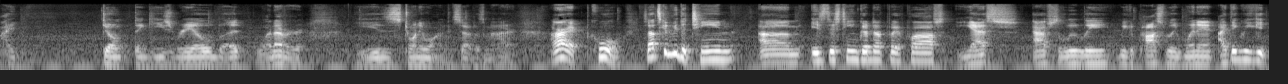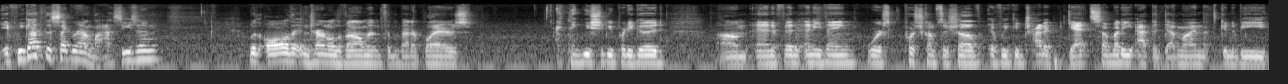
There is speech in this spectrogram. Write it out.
I don't think he's real, but whatever. He's 21, so it doesn't matter. All right, cool. So that's gonna be the team. Um, is this team good enough to make playoffs? Yes, absolutely. We could possibly win it. I think we could if we got to the second round last season with all the internal development for the better players. I think we should be pretty good. Um, and if in anything, worse push comes to shove, if we could try to get somebody at the deadline that's going to be,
